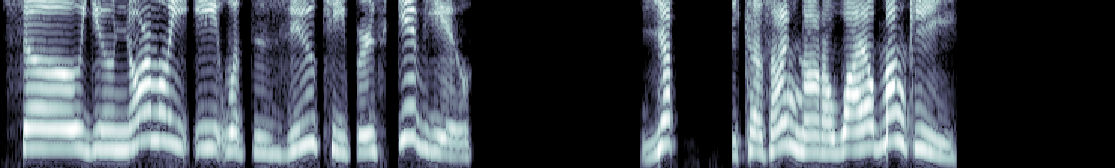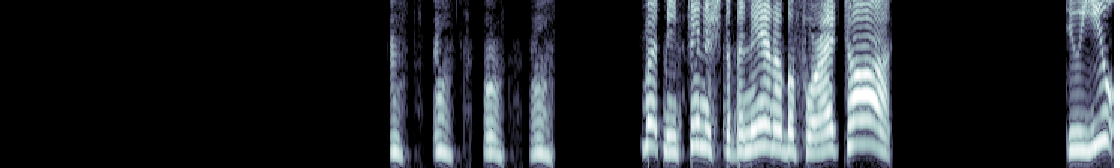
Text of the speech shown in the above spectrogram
So you normally eat what the zookeepers give you. Yep, because I'm not a wild monkey. Mm, mm, mm, mm. Let me finish the banana before I talk. Do you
